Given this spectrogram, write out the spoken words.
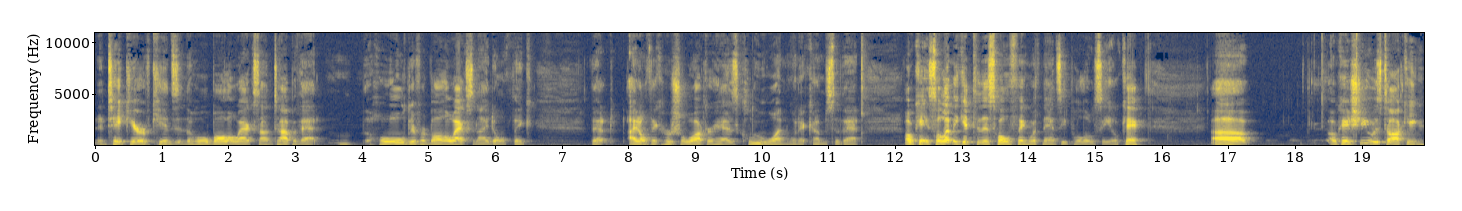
and take care of kids and the whole ball of wax on top of that. A whole different ball of wax, and I don't think that I don't think Herschel Walker has clue one when it comes to that. Okay, so let me get to this whole thing with Nancy Pelosi. Okay, uh, okay, she was talking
